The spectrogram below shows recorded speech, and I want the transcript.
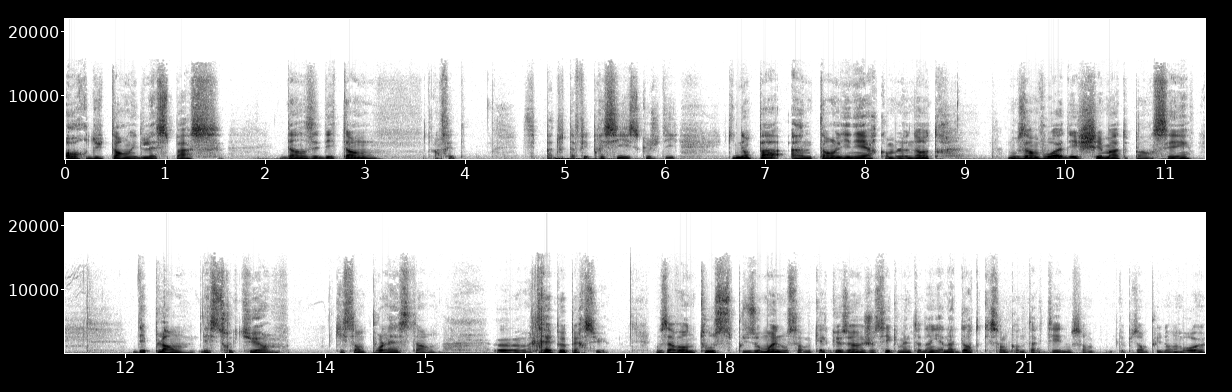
hors du temps et de l'espace, dans des temps, en fait, c'est pas tout à fait précis ce que je dis, qui n'ont pas un temps linéaire comme le nôtre, nous envoient des schémas de pensée, des plans, des structures qui sont pour l'instant euh, très peu perçus. Nous avons tous, plus ou moins, nous sommes quelques-uns, je sais que maintenant il y en a d'autres qui sont contactés, nous sommes de plus en plus nombreux,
